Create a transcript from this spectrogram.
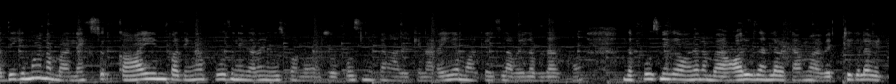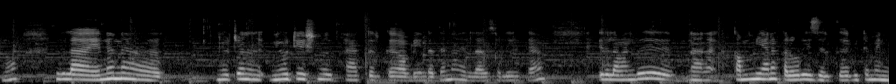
அதிகமாக நம்ம நெக்ஸ்ட்டு காயின்னு பார்த்திங்கன்னா பூசணிக்காய் தான் யூஸ் பண்ணுவோம். ஸோ பூசணிக்காய் நாளைக்கு நிறைய மார்க்கெட்ஸில் அவைலபிளாக இருக்கும். இந்த பூசணிக்காய் வந்து நம்ம ஆரிசனில் வெட்டாமல் வெற்றிகளாக வெட்டணும். இதில் என்னென்ன நியூட்ரல் நியூட்ரிஷனல் ஃபேக்ட் இருக்குது அப்படின்றத நான் இதில் சொல்லியிருக்கேன். இதில் வந்து நான் கம்மியான கலோரிஸ் இருக்குது விட்டமின்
